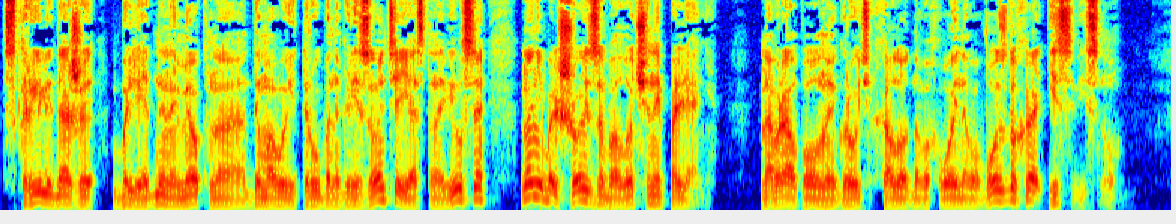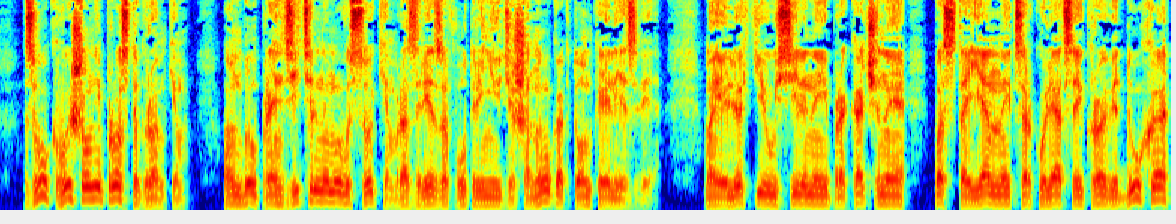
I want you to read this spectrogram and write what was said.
скрыли даже бледный намек на дымовые трубы на горизонте, я остановился на небольшой заболоченной поляне. Набрал полную грудь холодного хвойного воздуха и свистнул. Звук вышел не просто громким, он был пронзительным и высоким, разрезав утреннюю тишину, как тонкое лезвие. Мои легкие, усиленные и прокачанные постоянной циркуляцией крови духа,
